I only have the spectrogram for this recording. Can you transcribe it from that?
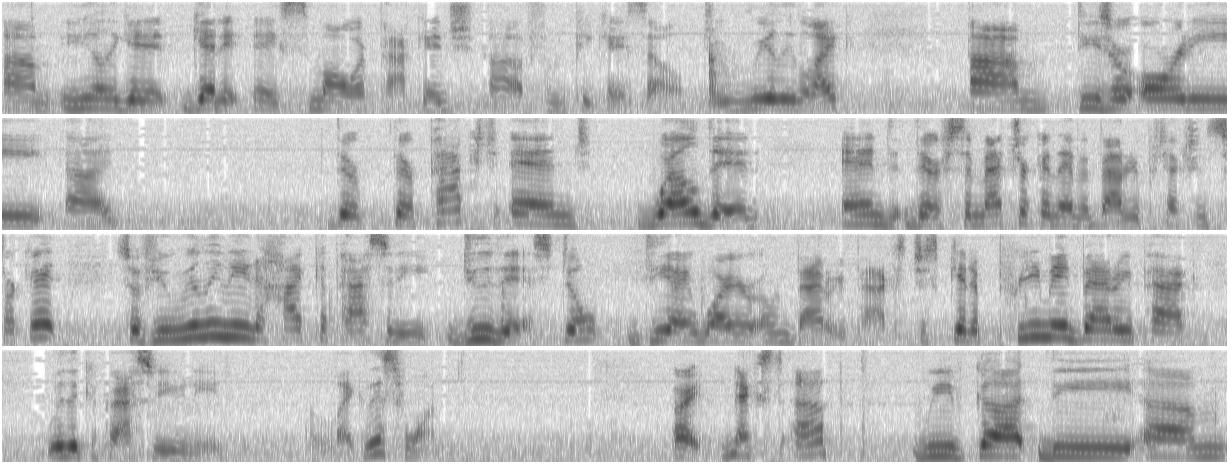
Um, you only get it, get it in a smaller package uh, from PK Cell, which I really like. Um, these are already uh, they're they're packed and welded and they're symmetric and they have a battery protection circuit. So if you really need a high capacity, do this. Don't DIY your own battery packs. Just get a pre-made battery pack with the capacity you need, like this one. All right, next up, we've got the um,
